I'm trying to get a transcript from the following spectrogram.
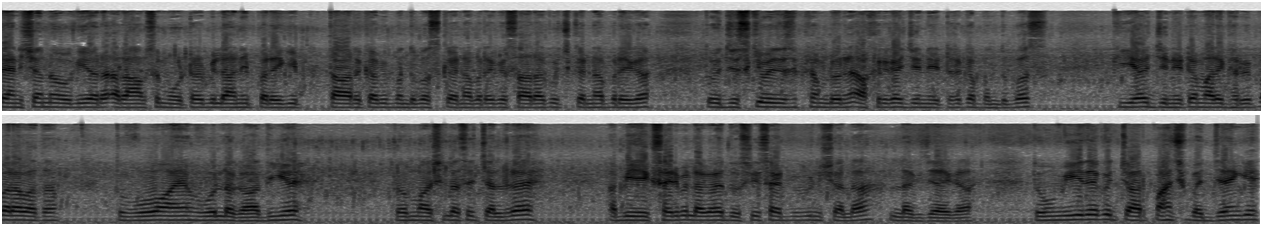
टेंशन होगी और आराम से मोटर भी लानी पड़ेगी, तार का भी बंदोबस्त करना पड़ेगा, सारा कुछ करना पड़ेगा। तो जिसकी वजह से फिर हम लोगों ने आखिरकार जनरेटर का बंदोबस्त किया, जनरेटर हमारे घर पर भरा हुआ था। तो वो आए, वो लगा दिए। तो माशाल्लाह से चल रहा है। अभी एक साइड पे लगा है, दूसरी साइड पे भी इंशाल्लाह लग जाएगा। तो उम्मीद है कुछ चार पाँच बज जाएँगे।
